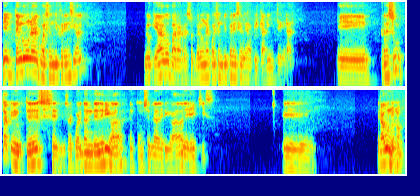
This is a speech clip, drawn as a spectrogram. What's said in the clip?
Bien, tengo una ecuación diferencial. Lo que hago para resolver una ecuación diferencial es aplicar integral. Eh, resulta que ustedes se recuerdan de derivada, entonces la derivada de x eh, era 1, ¿no?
